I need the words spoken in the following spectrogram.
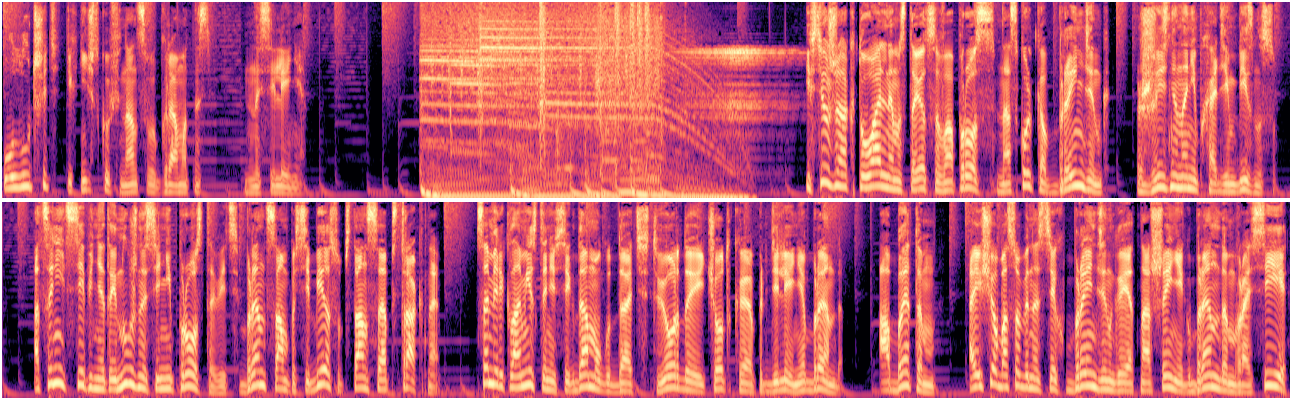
улучшить техническую финансовую грамотность населения. И все же актуальным остается вопрос, насколько брендинг жизненно необходим бизнесу. Оценить степень этой нужности непросто, ведь бренд сам по себе субстанция абстрактная. Сами рекламисты не всегда могут дать твердое и четкое определение бренда. Об этом, а еще об особенностях брендинга и отношений к брендам в России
